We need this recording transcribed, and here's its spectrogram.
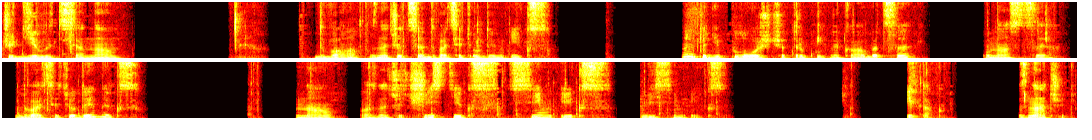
що ділиться на 2, значить це 21х. Ну і тоді площа трикутника АБЦ у нас це 21х на, а значить 6х, 7х, 8х. І так. Значить,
